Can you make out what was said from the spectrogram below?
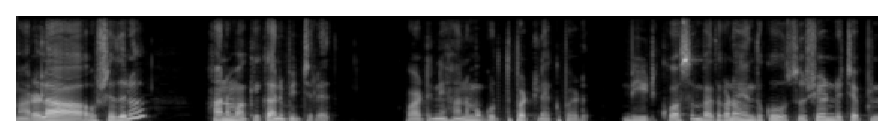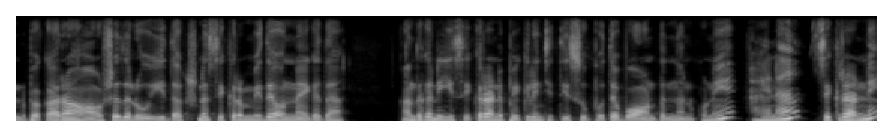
మరలా ఆ ఔషధులు హనుమకి కనిపించలేదు. వాటిని హనుమ గుర్తుపట్టలేకపోయాడు. వీటి కోసం బతకడం ఎందుకు? సుషేణుడు చెప్పిన ప్రకారం ఆ ఔషధులు ఈ దక్షిణ శిఖరం మీదే ఉన్నాయి కదా. అందుకని ఈ శిఖరాన్ని పెకిలించి తీసుకుపోతే బాగుంటుంది అనుకుని ఆయన శిఖరాన్ని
